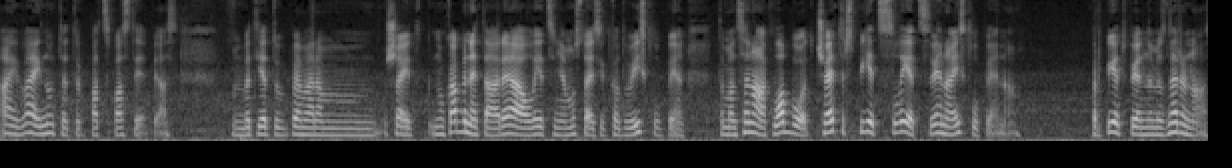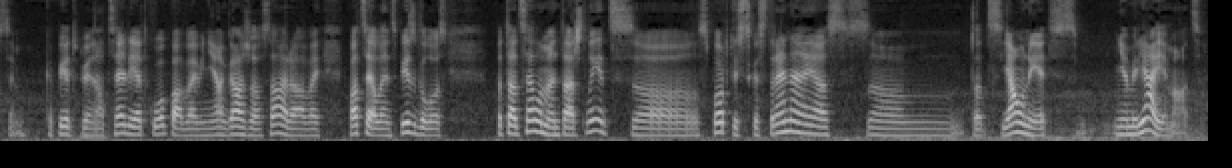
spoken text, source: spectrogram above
ai, vai, nu, tad tur pats pastiepjas. Bet, ja tu, piemēram, šeit, nu, kabinetā reāli lietas viņam uztaisīt kaut ko izklupienu, tad man sanāk labot 4-5 lietas vienā izklupienā. Par pietupienu nemaz nerunāsim, ka pietupienā ceļi iet kopā, vai viņi gāžās ārā, vai pacēliens piesgalos. Pat tādas elementāras lietas, uh, sportists, kas trenējās, um, tāds jaunietis, viņam ir jāiemāca.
